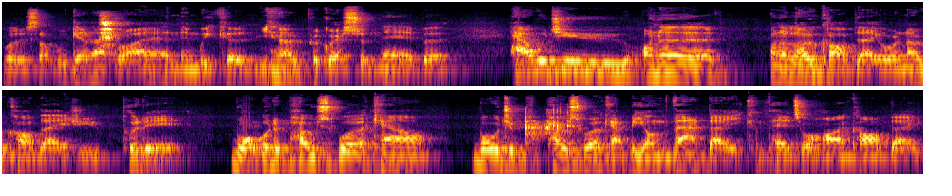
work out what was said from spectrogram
Well, it's like we'll get that right, and then we can you know progress from there. But how would you on a on a low carb day or a no carb day, as you put it, what would a post workout what would your post workout be on that day compared to a high carb day?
